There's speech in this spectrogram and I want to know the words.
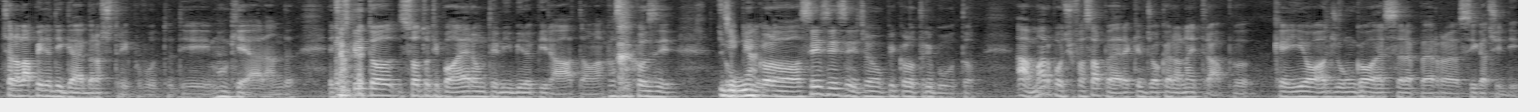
c'è la lapide di Guybrush Threepwood di Monkey Island e c'è scritto sotto tipo era un temibile pirata, una cosa così. C'è un piccolo, sì sì sì, c'è un piccolo tributo. Ah, Marpo ci fa sapere che il gioco era Night Trap, che io aggiungo essere per Sega CD.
